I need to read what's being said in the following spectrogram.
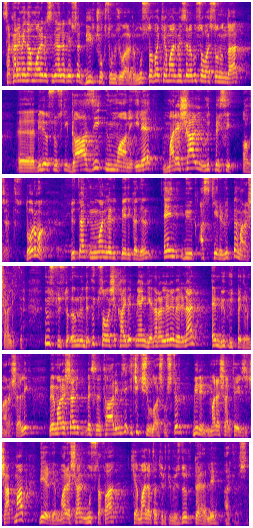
Sakarya Meydan Muharebesi değerli arkadaşlar birçok sonucu vardı. Mustafa Kemal mesela bu savaş sonunda e, biliyorsunuz ki gazi ünvanı ile mareşal rütbesi alacaktır. Doğru mu? Lütfen ünvan ile rütbeye dikkat edin. En büyük askeri rütbe mareşalliktir. Üst üste ömründe 3 savaşı kaybetmeyen generallere verilen en büyük rütbedir mareşallik. Ve mareşallik rütbesine tarihimize iki kişi ulaşmıştır. Biri Mareşal Fevzi Çakmak, diğeri de Mareşal Mustafa Kemal Atatürk'ümüzdür değerli arkadaşlar.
